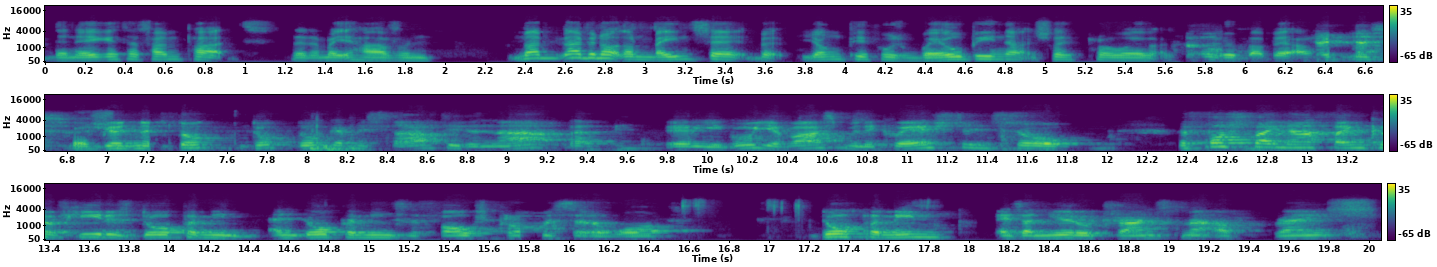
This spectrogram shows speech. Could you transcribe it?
the negative impact that it might have on maybe not their mindset, but young people's well-being actually probably a bit better. Oh, goodness, question. goodness, don't don't don't get me started in that. But there you go. You've asked me the question. So the first thing I think of here is dopamine, and dopamine's the false promise of reward. Dopamine is a neurotransmitter, right?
